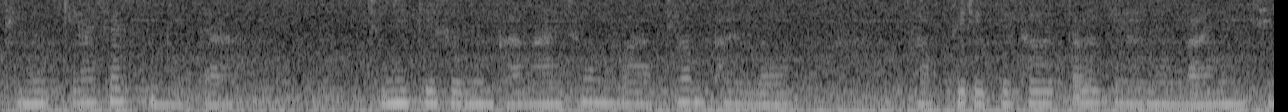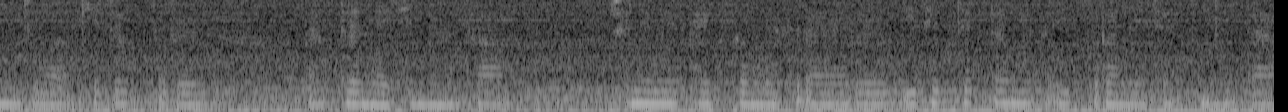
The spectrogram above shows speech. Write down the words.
뒤늦게 하셨습니다. 주님께서는 강한 손과 편팔로 적들이 무서워 떨게 하는 많은 징조와 기적들을 나타내시면서 주님의 백성 이스라엘을 이집트 땅에서 이끌어내셨습니다.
